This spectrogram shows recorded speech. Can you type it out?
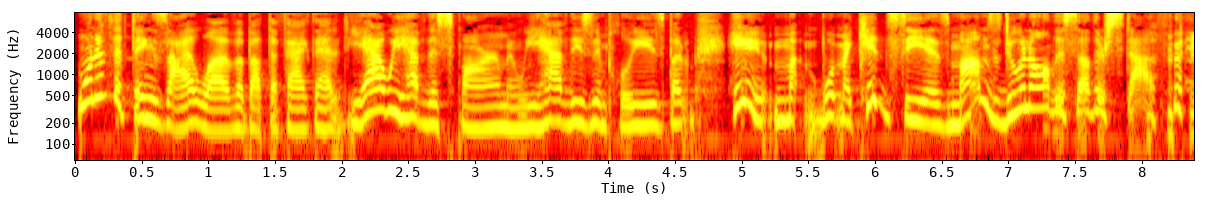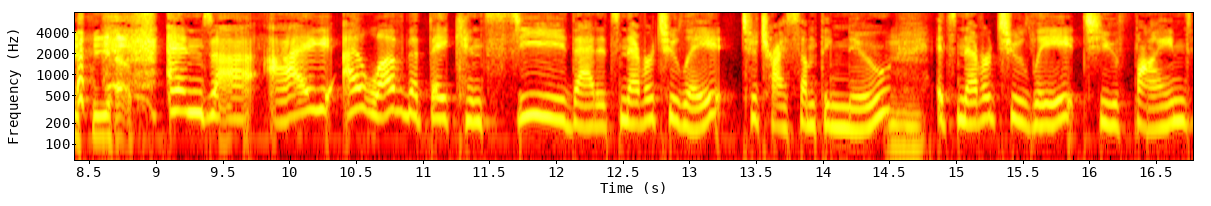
One of the things I love about the fact that, yeah, we have this farm and we have these employees, but hey, my, what my kids see is mom's doing all this other stuff. yes. And uh, I I love that they can see that it's never too late to try something new. It's never too late to find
